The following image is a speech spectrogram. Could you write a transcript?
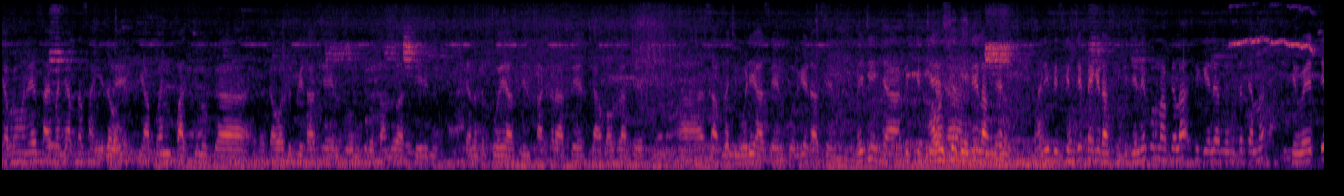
त्याप्रमाणे साहेबांनी आता सांगितलं आहे की आपण पाच किलो गव्हाचं पीठ असेल दोन किलो तांदूळ असतील त्यानंतर पोहे असतील साखर असेल चहा पावडर असेल साबणाची वडी असेल कोलगेट असेल म्हणजे जी बिस्किटचे तेल असेल आणि बिस्किटचे पॅकेट असतील की जेणेकरून आपल्याला ते गेल्यानंतर त्यांना ते वेळेत ते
